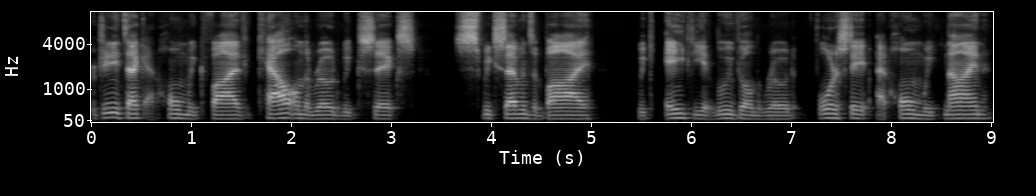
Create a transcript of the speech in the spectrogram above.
Virginia Tech at home week five, Cal on the road week six, week seven's a bye, week eight you get Louisville on the road, Florida State at home week nine,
